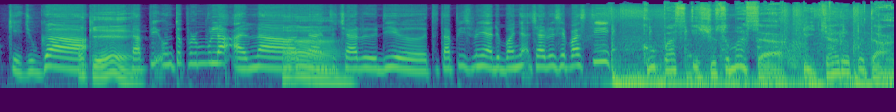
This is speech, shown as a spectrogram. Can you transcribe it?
okey juga. Okey. Tapi untuk permulaan lah Ah. kan tu cara dia. Tetapi sebenarnya ada banyak cara saya pasti. Kupas isu semasa, Bicara Petang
